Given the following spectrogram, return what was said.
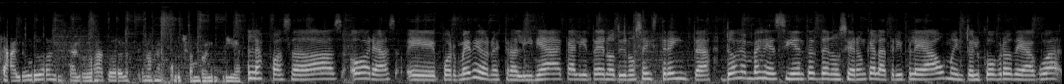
Saludos y saludos a todos los que nos escuchan. Buen día. En las pasadas horas, eh, por medio de nuestra línea caliente de Noti 1630, dos envejecientes denunciaron que la AAA aumentó el cobro de agua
